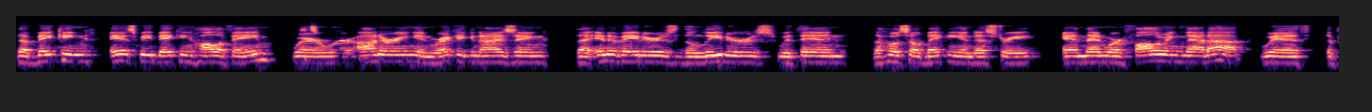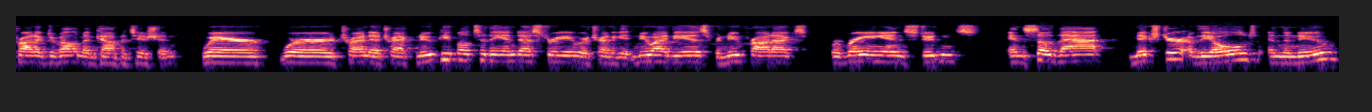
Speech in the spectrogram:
the baking ASB Baking Hall of Fame where we're honoring and recognizing the innovators, the leaders within the wholesale baking industry and then we're following that up with the product development competition where we're trying to attract new people to the industry. We're trying to get new ideas for new products. We're bringing in students. And so that mixture of the old and the new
